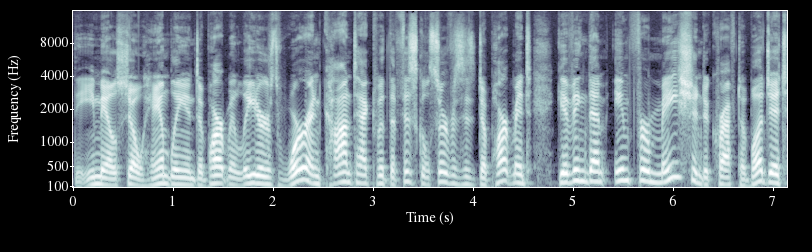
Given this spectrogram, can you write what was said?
The emails show Hambley and department leaders were in contact with the Fiscal Services Department, giving them information to craft a budget,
